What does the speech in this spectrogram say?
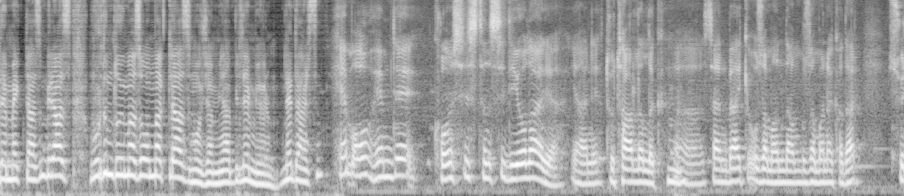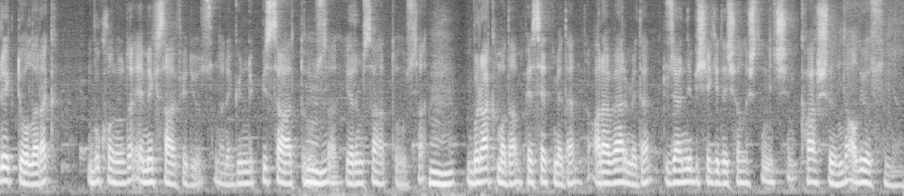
demek lazım. Biraz vurdum duymaz olmak lazım hocam ya bilemiyorum. Ne dersin? Hem o hem de consistency diyorlar ya yani tutarlılık. Ee, sen belki o zamandan bu zamana kadar sürekli olarak bu konuda emek sarf ediyorsun. Hani günlük bir saat de olsa, yarım saat de olsa bırakmadan, pes etmeden, ara vermeden düzenli bir şekilde çalıştığın için karşılığında alıyorsun yani.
